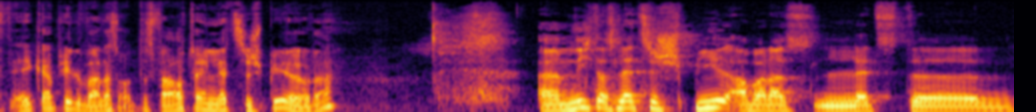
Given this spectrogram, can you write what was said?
FA Cup Titel? War das, das war auch dein letztes Spiel, oder? Ähm, nicht das letzte Spiel, aber das letzte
